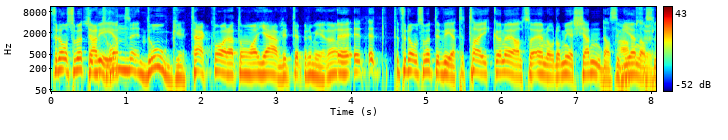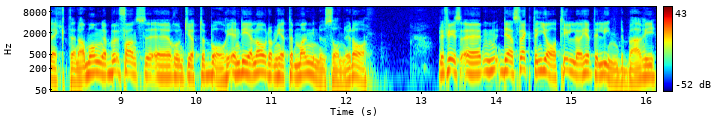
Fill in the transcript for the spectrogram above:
För de som inte Så vet. hon dog tack vare att hon var jävligt deprimerad. Eh, ett- ett- För de som inte vet, Taikon är alltså en av de mer kända zigenarsläkterna. Många fanns eh, runt Göteborg. En del av dem heter Magnusson idag. Det finns, eh, den släkten jag tillhör heter Lindberg.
